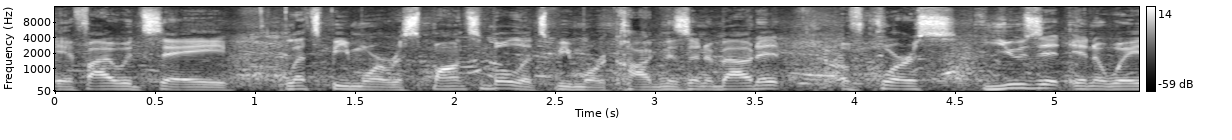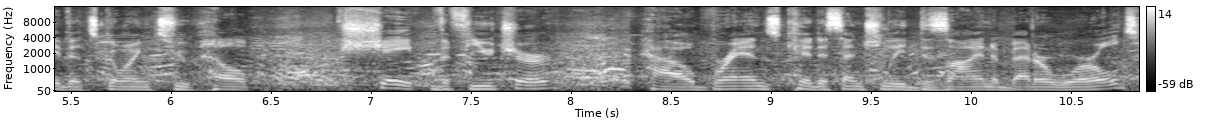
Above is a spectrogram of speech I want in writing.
if I would say, let's be more responsible, let's be more cognizant about it. Of course, use it in a way that's going to help shape the future, how brands could essentially design a better world,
